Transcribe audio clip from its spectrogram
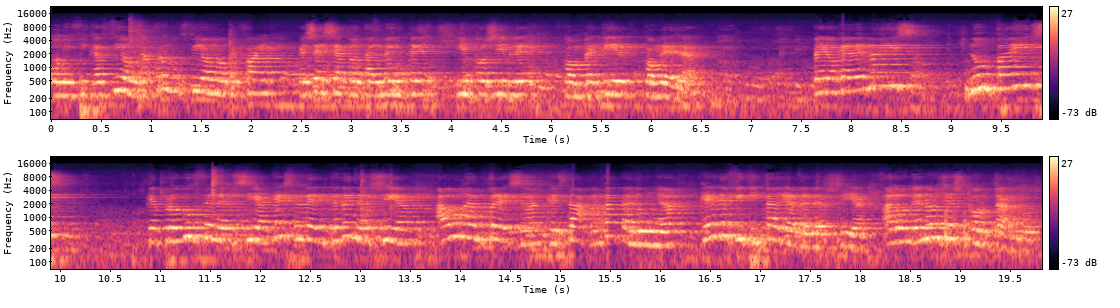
bonificación da producción o que fai que se sea totalmente imposible competir con ela. Pero que, ademais, nun que produce enerxía, que é excedente de enerxía a unha empresa que está en Cataluña que é deficitaria de enerxía, a donde non exportamos.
